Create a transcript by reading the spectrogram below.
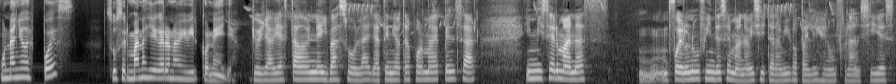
Un año después, sus hermanas llegaron a vivir con ella. Yo ya había estado en Neiva sola, ya tenía otra forma de pensar, y mis hermanas mm, fueron un fin de semana a visitar a mi papá y le dijeron, Francis es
